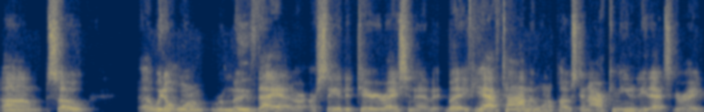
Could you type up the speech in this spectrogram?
Um, so uh, we don't want to remove that or, or see a deterioration of it. But if you have time and want to post in our community, that's great.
